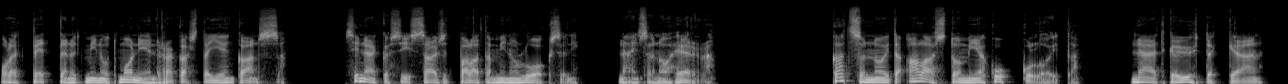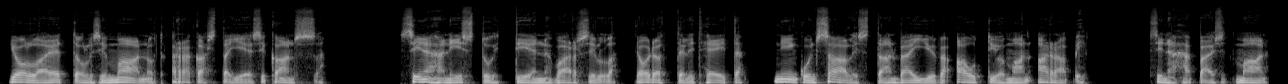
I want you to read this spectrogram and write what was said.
olet pettänyt minut monien rakastajien kanssa. Sinäkö siis saisit palata minun luokseni, näin sanoo Herra. Katso noita alastomia kukkuloita. Näetkö yhtäkään, jolla et olisi maannut rakastajiesi kanssa? Sinähän istuit tien varsilla ja odottelit heitä niin kuin saalistaan väijyvä autiomaan arabi. Sinä häpäisit maan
